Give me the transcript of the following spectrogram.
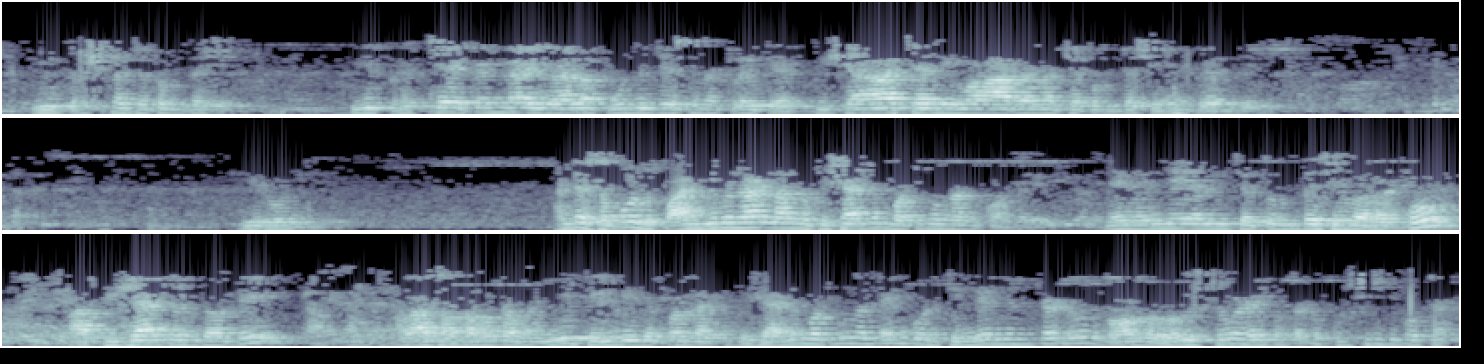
ఈ కృష్ణ చతుర్దశి ఇది ప్రత్యేకంగా ఈవేళ పూజ చేసినట్లయితే పిశాచ నివారణ చతుర్దశి అని పేరు ఈ రోజు. అంటే సపోజ్ పాడ్యమి నాడు నన్ను పిశాచం పట్టుకున్నానుకోండి నేనేం చేయాలి? చతుర్దశి వరకు ఆ పిశాచంతో అలా సతమతమయ్యి తిండి చెప్పడం లేక పిశాచం పట్టుకుందంటే ఇంకోటి తిండి తింటాడు? రోగ రోగిష్ఠుడు అయిపోతాడు కృషించిపోతాడు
